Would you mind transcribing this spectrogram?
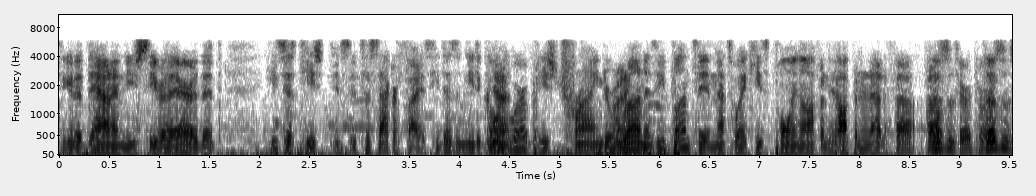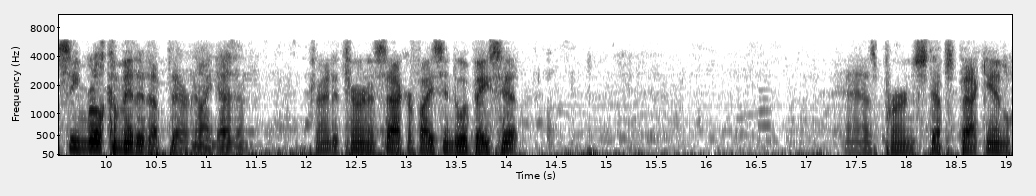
to get it down, and you see right there that he's just he's it's, it's a sacrifice. He doesn't need to go yeah. anywhere, but he's trying to right. run as he bunts it, and that's why he keeps pulling off and yeah. popping it out of foul, foul doesn't, territory. Doesn't seem real committed up there. No, he doesn't. Trying to turn a sacrifice into a base hit. As Perns steps back in,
